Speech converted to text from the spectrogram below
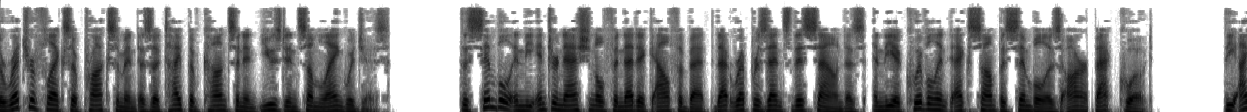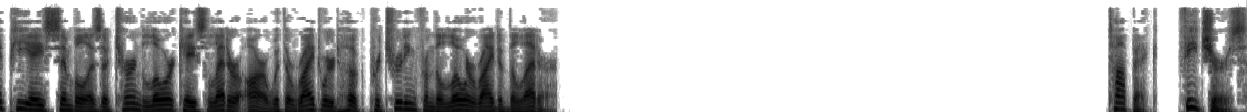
The retroflex approximant is a type of consonant used in some languages. The symbol in the International Phonetic Alphabet that represents this sound is, and the equivalent X-SAMPA symbol is R The IPA symbol is a turned lowercase letter r with a rightward hook protruding from the lower right of the letter. Features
